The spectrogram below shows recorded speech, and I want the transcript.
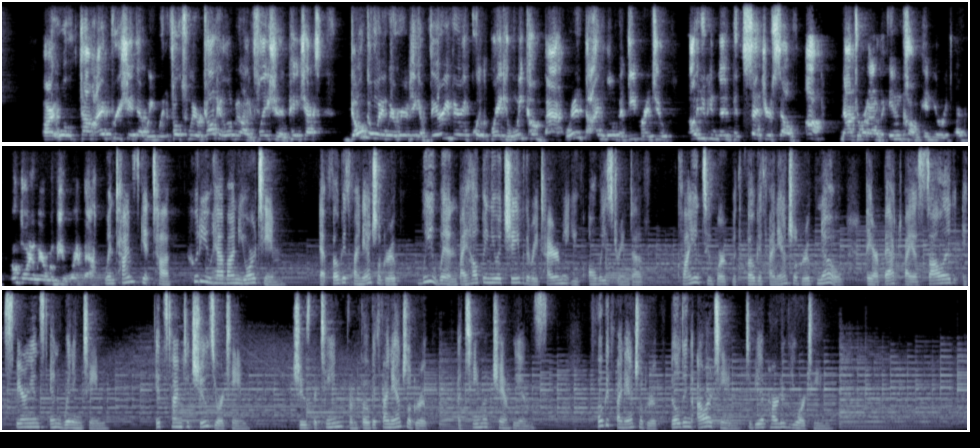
All right. Well, Tom, I appreciate that. We, we, folks, we were talking a little bit about inflation and paychecks. Don't go anywhere. We're going to take a very, very quick break. And when we come back, we're going to dive a little bit deeper into how you can then set yourself up not to run out of income in your retirement. Don't go anywhere. We'll be right back. When times get tough, who do you have on your team? At Foguth Financial Group, we win by helping you achieve the retirement you've always dreamed of. Clients who work with Foguth Financial Group know they are backed by a solid, experienced, and winning team. It's time to choose your team. Choose the team from Foguth Financial Group, a team of champions. Foguth Financial Group, building our team to be a part of your team.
